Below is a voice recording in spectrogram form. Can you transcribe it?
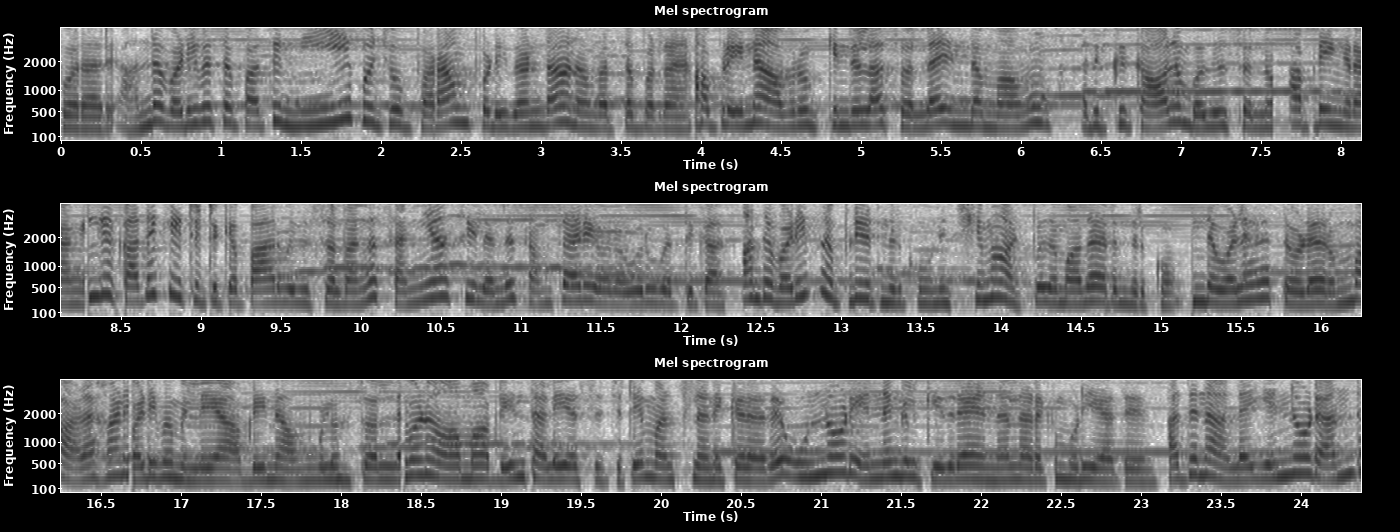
போறாரு. அந்த வடிவத்தை பார்த்து நீயே கொஞ்சம் பராமப்படுவேன் தான் நான் வருத்தப்படுறேன். அப்படின்னு அவரும் கிண்டலா சொல்ல இந்த அம்மாவும் அதுக்கு காலம் பதில் சொல்லும் அப்படிங்கிறாங்க. இங்க கதை கேட்டுட்டு இருக்க பார்வதி சொல்றாங்க சன்னியாசில இருந்து சம்சாரியோட உருவத்துக்காக. அந்த வடிவம் எப்படி இருந்திருக்கும்? நிச்சயமா அற்புதமா தான் இருந்திருக்கும். இந்த உலகத்தோட ரொம்ப அழகான வடிவம் இல்லையா? அப்படின்னு அவங்களும் சொல்ல இவனும் ஆமா அப்படின்னு தலையசிச்சுட்டே மனசுல நினைக்கிறாரு. உன்னோட எண்ணங்களுக்கு எதிராக என்னால் நடக்க முடியாது. அதனால என்னோட அந்த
